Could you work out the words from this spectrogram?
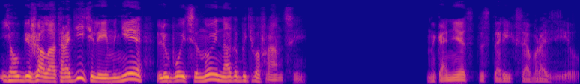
я убежала от родителей, и мне любой ценой надо быть во Франции». Наконец-то старик сообразил.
